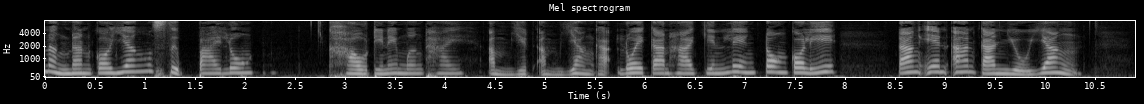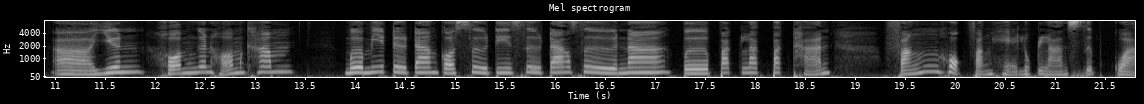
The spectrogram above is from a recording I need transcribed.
หนังนั้นก็ยังสืบปลายลงเข้าที่ในเมืองไทยอ่ำยึดอ่ำยั่งค่ะโดยการหากินเลี้ยงต้องกอลีตั้งเอ็นอ่านการอยู่ยั่งอ่ายืนหอมเงินหอมคำเมื่อมีตื้อตางก็ซื้อดีซื้อตางซื้อหน้าเปิปักลักปักฐาน ฝังหกฝังแห่ลูกหลานสืบกว่า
